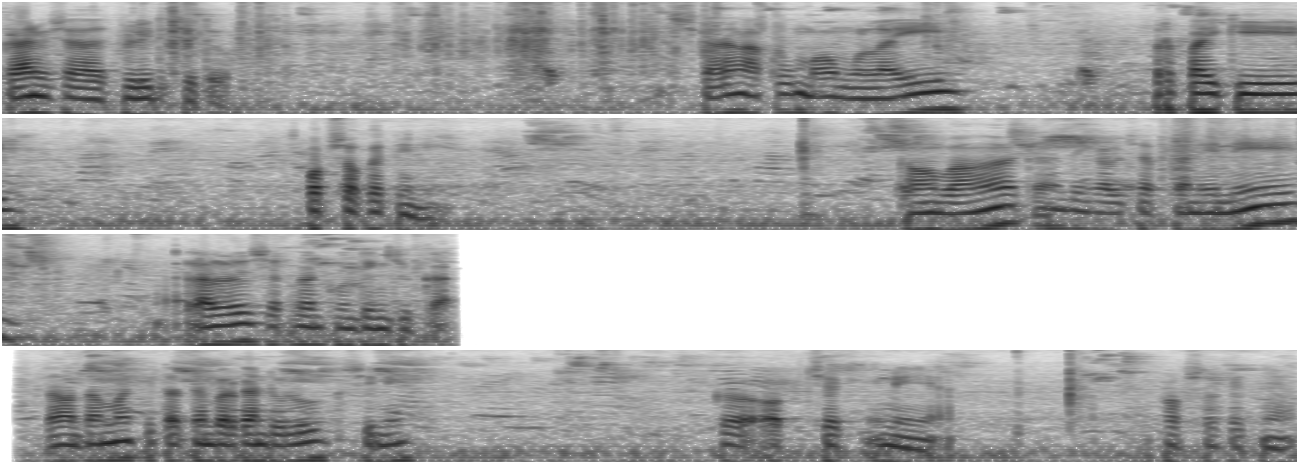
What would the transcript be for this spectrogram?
Kalian bisa beli di situ. Sekarang aku mau mulai perbaiki pop socket ini. Gampang banget kan? Tinggal siapkan ini lalu siapkan gunting juga pertama-tama kita tempelkan dulu ke sini ke objek ini ya pop socketnya.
